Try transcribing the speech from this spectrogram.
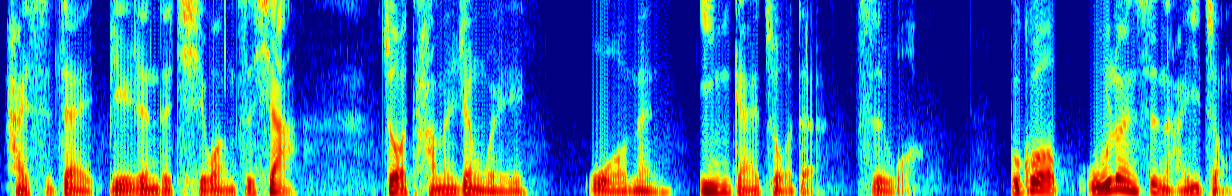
还是在别人的期望之下做他们认为我们应该做的自我？不过，无论是哪一种，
